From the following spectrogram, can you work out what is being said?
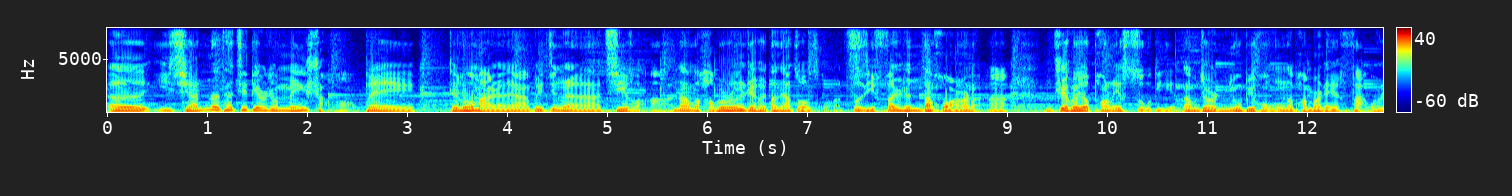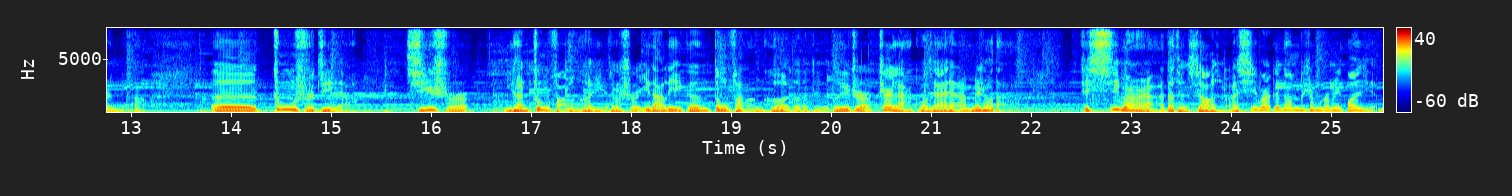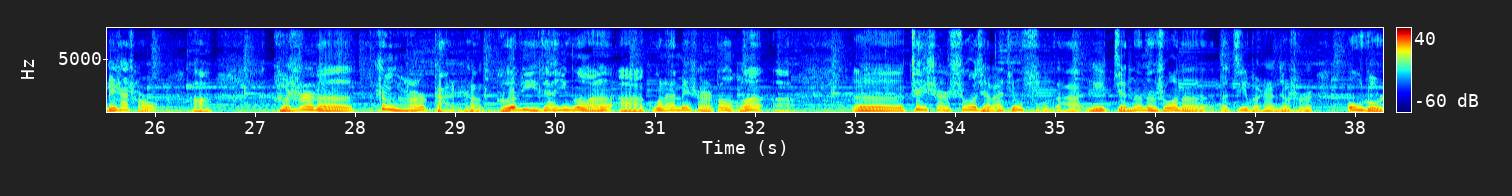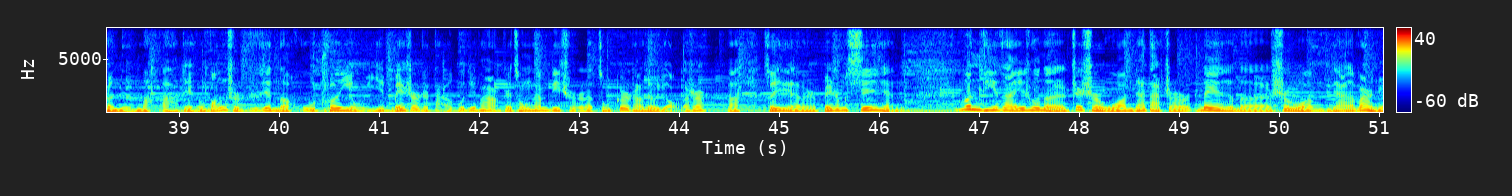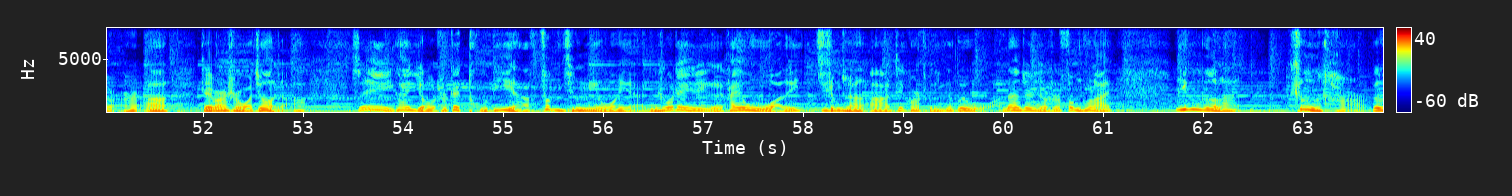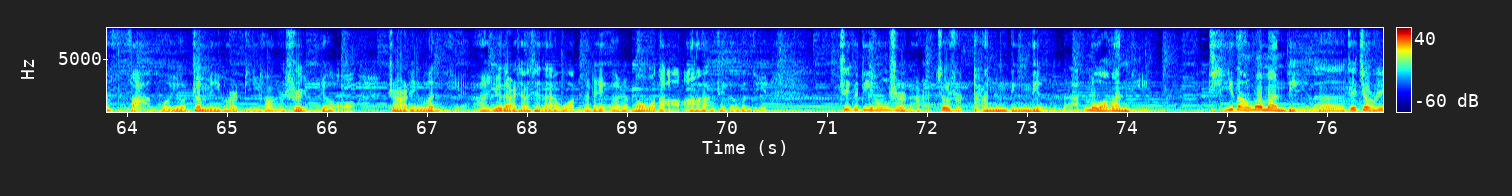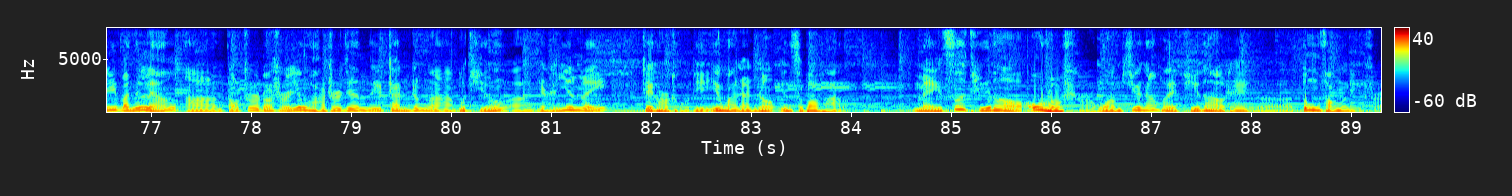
呃，以前呢，他这地儿就没少被这罗马人呀、维京人啊欺负啊。那么好不容易这回当家做主了，自己翻身当皇上了啊。你这回又碰了一宿敌，那么就是牛逼哄哄的旁边这法国人民啊。呃，中世纪啊，其实你看中法兰克，也就是意大利跟东法兰克的这个德意志这俩国家呀，没少打。这西边啊，倒挺消停啊，西边跟他们什么事没关系，没啥仇啊。可是呢，正好赶上隔壁家英格兰啊过来没事儿捣捣乱啊，呃，这事儿说起来挺复杂。你简单的说呢，那基本上就是欧洲人民吧啊，这个王室之间的互穿友谊，没事儿就打个国际炮，这从他们历史的从根上就有的事儿啊，所以也是没什么新鲜的。问题在于说呢，这是我们家大侄儿，那个呢是我们家的外女儿啊，这边是我舅舅啊。所以你看，有时候这土地啊分不清你我也。你说这个还有我的继承权啊，这块土地应该归我，那就有时候分不出来。英格兰正好跟法国有这么一块地方是有这样的一个问题啊，有点像现在我们的这个某某岛啊这个问题。这个地方是哪儿？就是大名鼎鼎的诺曼底。提到诺曼底呢，这就是一万年粮啊，导致的是英法之间的战争啊不停啊，也是因为。这块土地英法战争因此爆发了。每次提到欧洲史，我们经常会提到这个东方的历史。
